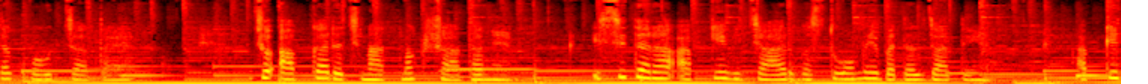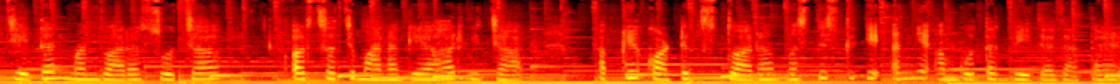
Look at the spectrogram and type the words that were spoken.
तक पहुँच जाता है, जो आपका रचनात्मक साधन है। इसी तरह आपके विचार वस्तुओं में बदल जाते हैं। आपके चेतन मन द्वारा सोचा और सच माना गया हर विचार आपके कॉर्टेक्स द्वारा मस्तिष्क के अन्य अंगों तक भेजा जाता है,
